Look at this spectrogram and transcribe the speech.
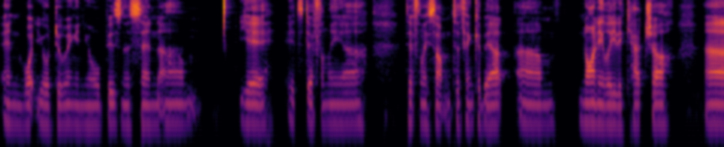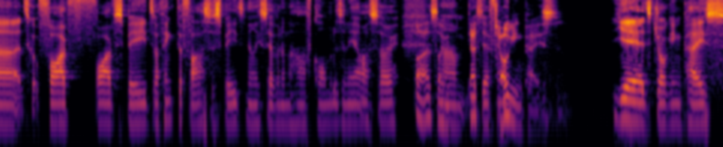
and what you're doing in your business, and um, yeah, it's definitely uh, definitely something to think about. Um, 90 liter catcher. Uh, it's got five five speeds. I think the fastest speed's nearly seven and a half kilometers an hour. So oh, that's like um, that's definitely- jogging pace. Yeah, it's jogging pace.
